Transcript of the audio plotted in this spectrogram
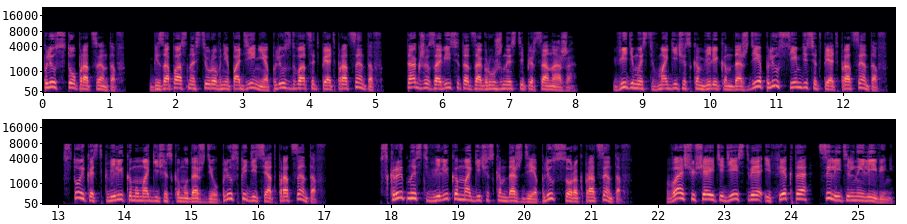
плюс 100%. Безопасность уровня падения плюс 25%. Также зависит от загруженности персонажа. Видимость в магическом великом дожде плюс 75%. Стойкость к великому магическому дождю плюс 50%. Скрытность в великом магическом дожде плюс 40%. Вы ощущаете действие эффекта «Целительный ливень».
